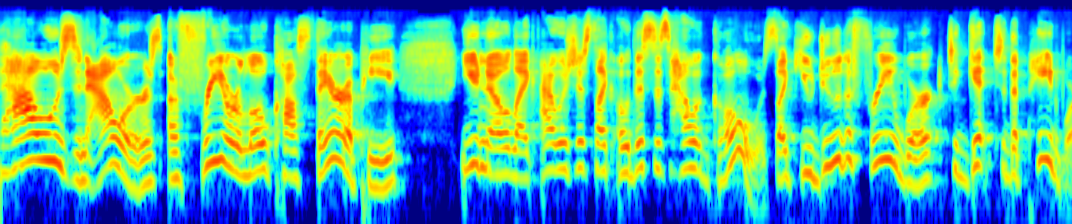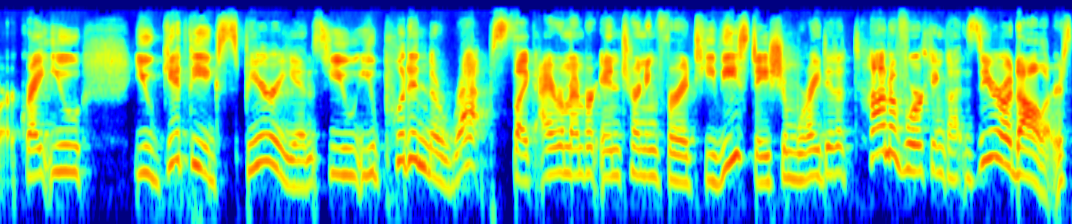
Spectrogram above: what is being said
thousand hours of free or low cost therapy you know like i was just like oh this is how it goes. Like you do the free work to get to the paid work right? You you get the experience you you put in the reps. Like i remember interning for a tv station where i did a ton of work and got zero dollars.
